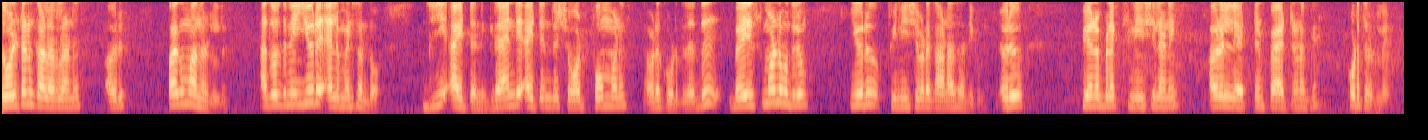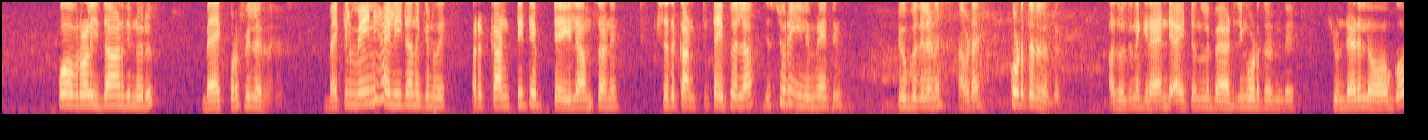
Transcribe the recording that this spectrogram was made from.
ഡോൾട്ടൺ കളറിലാണ് ആ ഒരു ഭാഗം വന്നിട്ടുള്ളത്. അതുപോലെ തന്നെ ഈ ഒരു എലമെന്റ്സ് ഉണ്ടോ? G i ten grand i ടെന്റെ ഷോർട്ട് ഫോമാണ് അവിടെ കൊടുത്തിട്ടുള്ളത്. ഇത് ബേസ് മോഡൽ മുതലും ഈ ഒരു ഫിനിഷ് ഇവിടെ കാണാൻ സാധിക്കും. ഒരു പിയോണ ബ്ലാക്ക് ഫിനിഷിലാണ് ആ ഒരു ലെറ്റൺ പാറ്റേൺ ഒക്കെ കൊടുത്തിട്ടുള്ളത്. അപ്പോൾ ഓവറോൾ ഇതാണ് ഇതിന്റെ ഒരു ബാക്ക് പ്രൊഫൈൽ വരുന്നത്. ബാക്കിൽ മെയിൻ ഹൈലൈറ്റ് ആണ് നിൽക്കുന്നത് ഒരു കണ്ടി ടൈപ്പ് ടൈലാംസ് ആണ്. പക്ഷെ അത് കണക്ട് ടൈപ്പ് അല്ല ജസ്റ്റ് ഒരു ഇലുമിനേറ്റീവ് രൂപത്തിലാണ് അവിടെ കൊടുത്തിട്ടുള്ളത്. അതുപോലെ തന്നെ ഗ്രാൻഡ് ഐറ്റമിൽ ബാഡ്ജിങ് കൊടുത്തിട്ടുണ്ട്. ഹ്യുണ്ടയുടെ ലോഗോ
